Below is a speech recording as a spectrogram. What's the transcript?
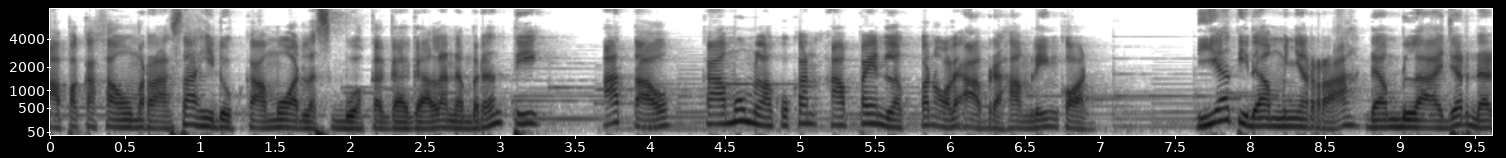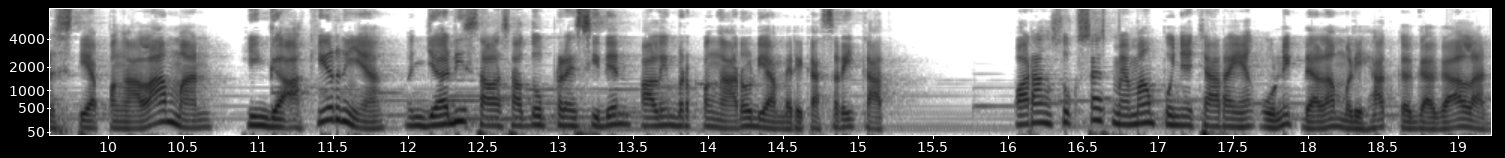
Apakah kamu merasa hidup kamu adalah sebuah kegagalan dan berhenti? Atau kamu melakukan apa yang dilakukan oleh Abraham Lincoln? Dia tidak menyerah dan belajar dari setiap pengalaman hingga akhirnya menjadi salah satu presiden paling berpengaruh di Amerika Serikat. Orang sukses memang punya cara yang unik dalam melihat kegagalan.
